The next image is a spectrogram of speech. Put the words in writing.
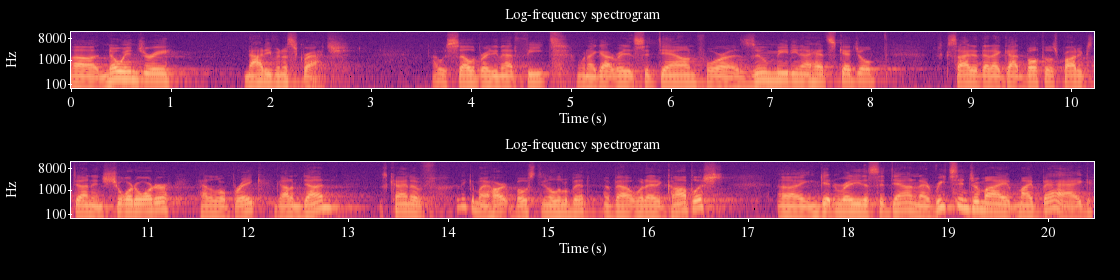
uh, no injury, not even a scratch. I was celebrating that feat when I got ready to sit down for a Zoom meeting I had scheduled. Excited that I got both those projects done in short order. Had a little break, got them done. Was kind of, I think, in my heart, boasting a little bit about what I'd accomplished uh, and getting ready to sit down. And I reached into my, my bag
